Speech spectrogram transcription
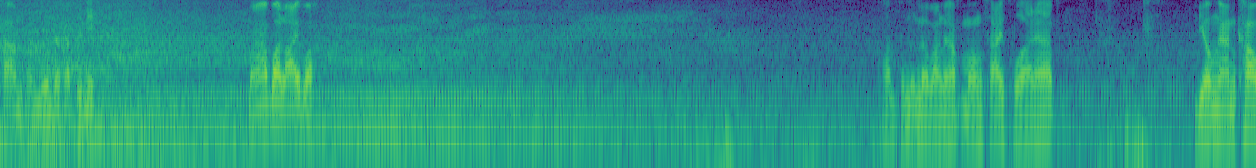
ข้ามถนนนะครับทีนี้มาบ่หลายบ่ข้ามถนนระวังนะครับ มองซ้ายขวานะครับ เดี๋ยวงานเข้า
